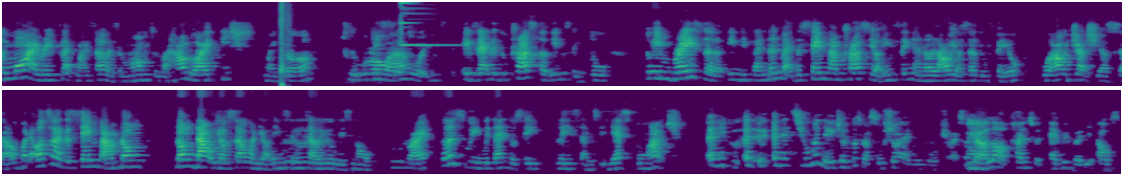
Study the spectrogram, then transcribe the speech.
the more I reflect myself as a mom to like how do I teach my girl to To grow up? exactly to trust her instinct to to embrace the independent but at the same time trust your instinct and allow yourself to fail without judge yourself. But also at the same time don't don't doubt yourself when your instinct tell Mm. you is no Mm. right? Because we, we tend to say please and say yes too much And it, and, it, and it's human nature because we're social animals, right? So there are mm. a lot of times when everybody else,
